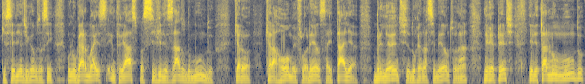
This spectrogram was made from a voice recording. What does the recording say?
que seria, digamos assim, o lugar mais, entre aspas, civilizado do mundo, que era que era Roma e Florença, a Itália brilhante do Renascimento, né? De repente, ele está num mundo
